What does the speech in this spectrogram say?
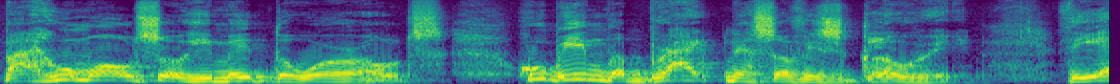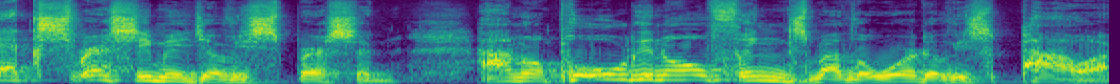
by whom also he made the worlds, who being the brightness of his glory, the express image of his person, and upholding all things by the word of his power,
